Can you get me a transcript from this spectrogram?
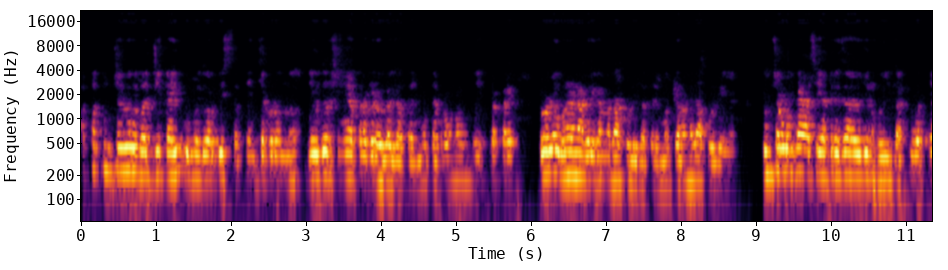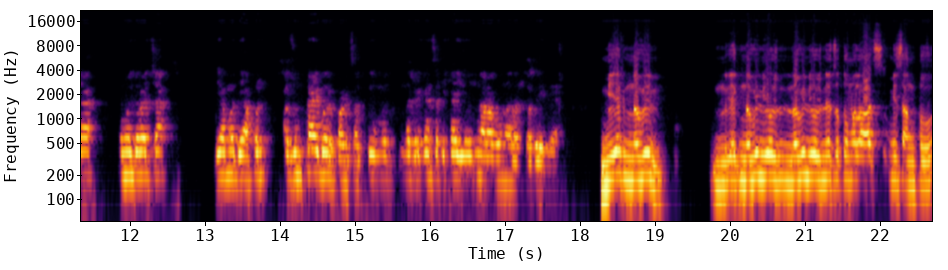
आता तुमच्या विरोधात जे काही उमेदवार दिसतात त्यांच्याकडून देवदर्शन यात्रा घडवल्या जात आहे. मोठ्या प्रमाणात एक प्रकारे प्रलोभन नागरिकांना दाखवले जात आहे मतदारांना दाखवले आहे. तुमच्याकडून काय असं यात्रेचं आयोजन होईल का? किंवा त्या उमेदवाराच्या यामध्ये आपण अजून काय भर पाडसाल? की नागरिकांसाठी काय योजना राबवणार आहात का वेगळ्या? मी एक नवीन एक नवीन योज नवीन योजनेचं तुम्हाला आज मी सांगतो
